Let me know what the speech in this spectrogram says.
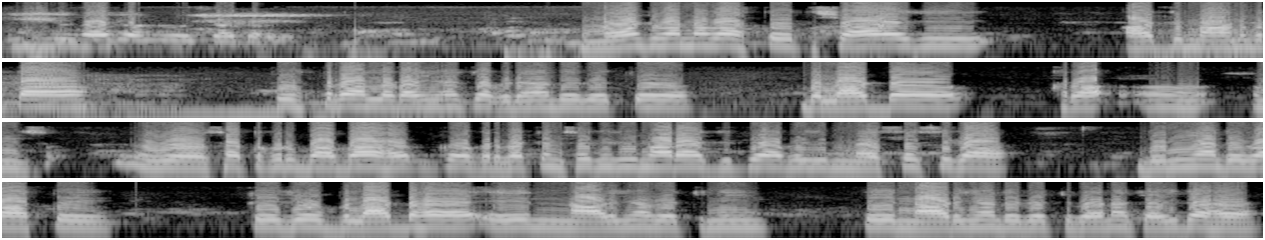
ਕੀ ਨੌਜਵਾਨਾਂ ਨੂੰ ਉਤਸ਼ਾਹ ਕਰਦੇ ਨੌਜਵਾਨਾਂ ਵਾਸਤੇ ਉਤਸ਼ਾਹ ਹੈ ਜੀ, ਅੱਜ ਮਾਨਵਤਾ, ਕਿਸ ਤਰ੍ਹਾਂ ਲੜਾਈਆਂ ਝਗੜਿਆਂ ਦੇ ਵਿੱਚ ਬਲੱਡ ਖਰਾ ਸਤਿਗੁਰੂ ਬਾਬਾ ਗੁਰਬਚਨ ਸਿੰਘ ਜੀ ਮਹਾਰਾਜ ਜੀ ਦਾ ਵੀ ਮੈਸੇਜ ਸੀਗਾ ਦੁਨੀਆ ਦੇ ਵਾਸਤੇ ਕਿ ਜੋ ਬਲੱਡ ਹੈ, ਇਹ ਨਾਲੀਆਂ ਵਿੱਚ ਨਹੀਂ, ਇਹ ਨਾੜੀਆਂ ਦੇ ਵਿੱਚ ਬਹਿਣਾ ਚਾਹੀਦਾ ਹੈ।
